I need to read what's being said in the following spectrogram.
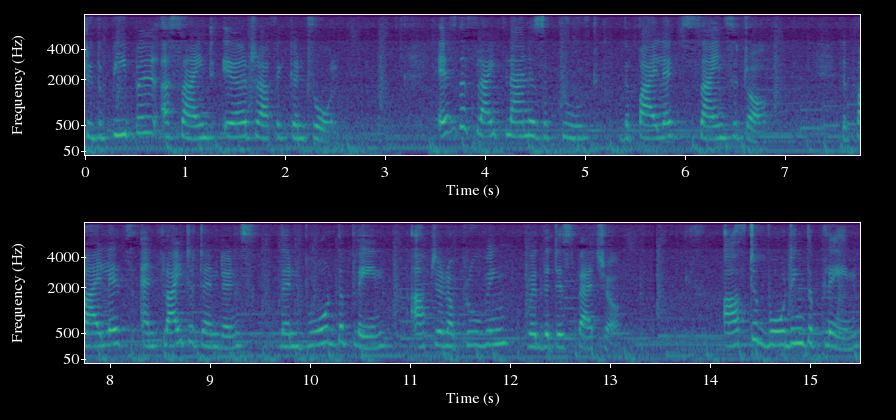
to the people assigned air traffic control. If the flight plan is approved, the pilot signs it off. The pilots and flight attendants then board the plane after approving with the dispatcher. After boarding the plane,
